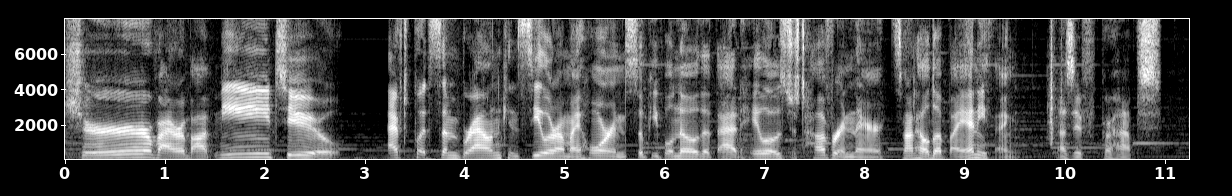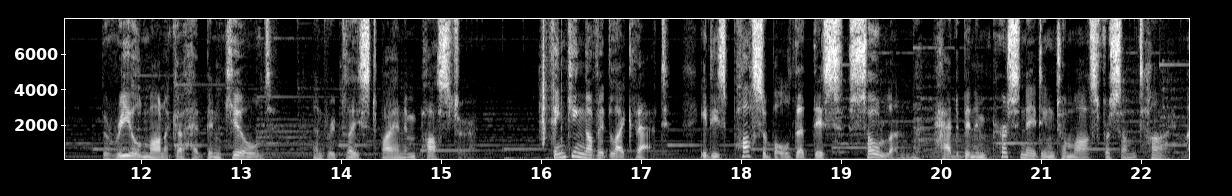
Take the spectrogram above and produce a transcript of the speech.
Sure, Virabot, me too. I have to put some brown concealer on my horns so people know that that halo is just hovering there. It's not held up by anything. As if, perhaps, the real Monica had been killed and replaced by an impostor. Thinking of it like that, it is possible that this Solon had been impersonating Tomas for some time.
